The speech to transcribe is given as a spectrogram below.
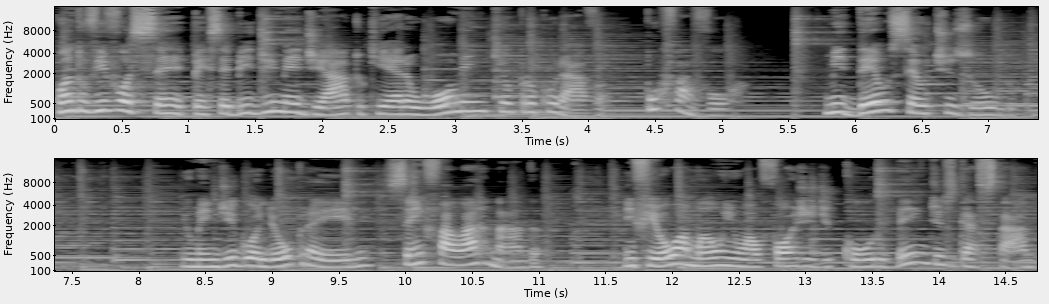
Quando vi você, percebi de imediato que era o homem que eu procurava. Por favor, me dê o seu tesouro. E o mendigo olhou para ele, sem falar nada, enfiou a mão em um alforje de couro bem desgastado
